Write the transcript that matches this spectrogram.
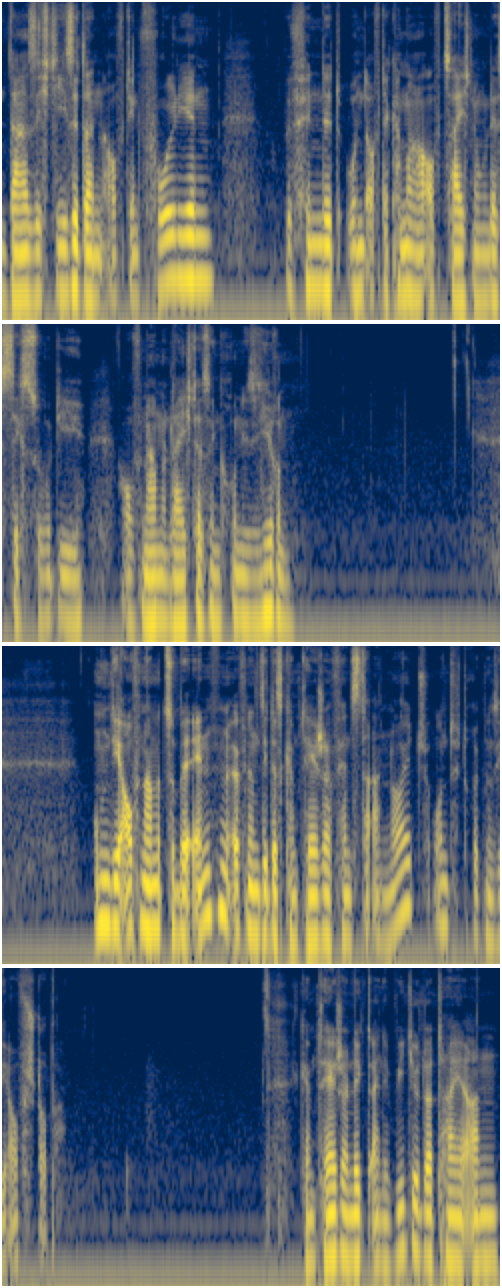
da sich diese dann auf den Folien befindet und auf der Kameraaufzeichnung lässt sich so die Aufnahme leichter synchronisieren. Um die Aufnahme zu beenden, öffnen Sie das Camtasia-Fenster erneut und drücken Sie auf Stopp. Camtasia legt eine Videodatei an,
